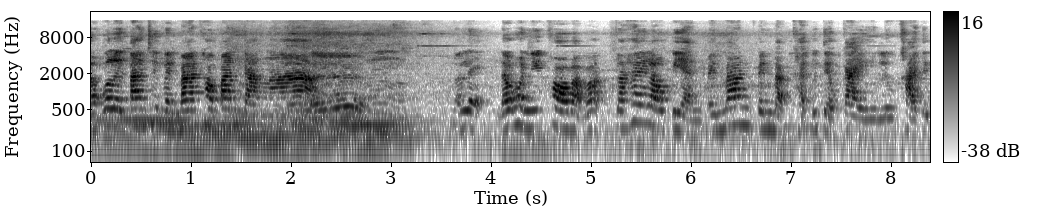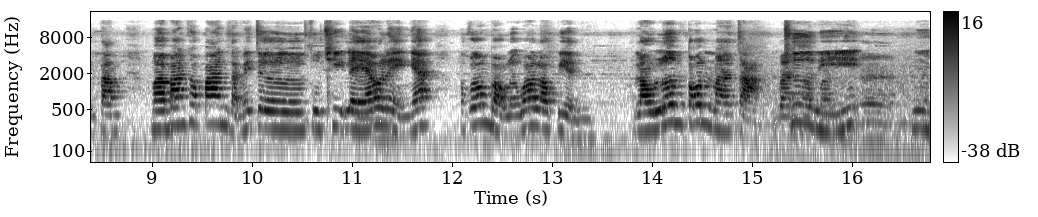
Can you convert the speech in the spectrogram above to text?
เราก็เลยตั้งชื่อเป็นบ้านเข้าบ้านกลางนาเอออืมนั่นแหละ แล้ววันนี้พอแบบว่าจะให้เราเปลี่ยนเป็นบ้านเป็นแบบขายก๋วยเตี๋ยวไก่หรือขายติ่มตำมาบ้านข้าวปั้นแต่ไม่เจอซูชิแล้วอะไรอย่างเงี้ยเราก็ต้องบอกเลยว่าเราเปลี่ยนเราเริ่มต้นมาจากบ้านชื่อเข้าบ้านี้ เอออืม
